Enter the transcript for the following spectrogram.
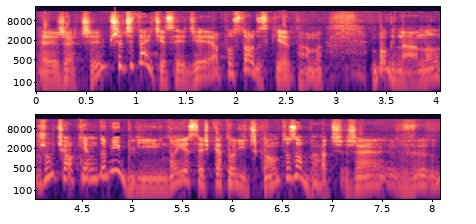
e, rzeczy. Przeczytajcie sobie dzieje apostolskie, tam Bogna, no rzuć okiem do Biblii, no jesteś katoliczką, to zobacz, że w,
